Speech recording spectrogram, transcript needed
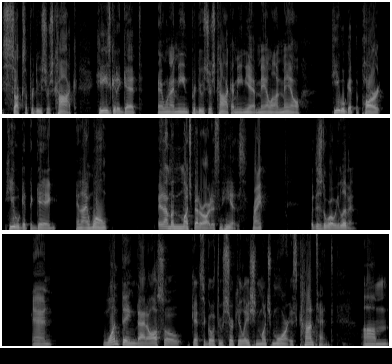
sucks a producer's cock, he's going to get, and when I mean producer's cock, I mean, yeah, male on male, he will get the part, he will get the gig, and I won't. And I'm a much better artist than he is, right? But this is the world we live in. And one thing that also gets to go through circulation much more is content. Um,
